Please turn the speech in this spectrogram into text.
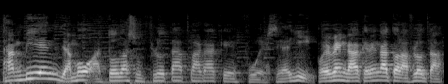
También llamó a toda su flota para que fuese allí. Pues venga, que venga toda la flota.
